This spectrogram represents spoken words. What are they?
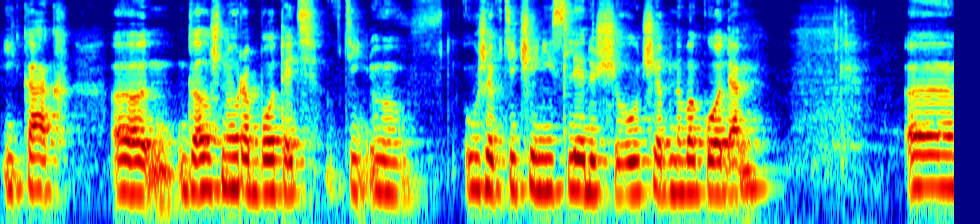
и как э, должно работать уже в течение следующего учебного года. Э,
